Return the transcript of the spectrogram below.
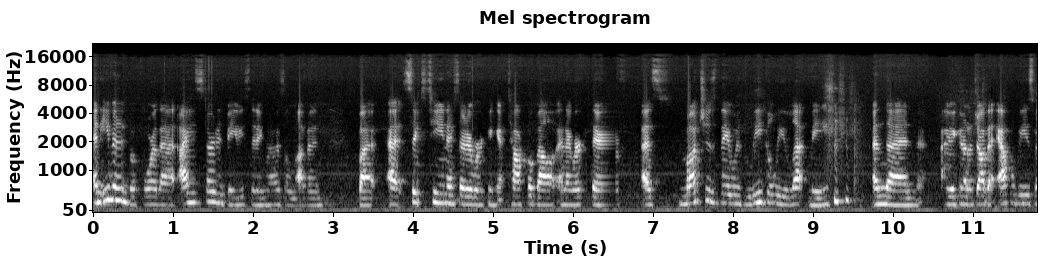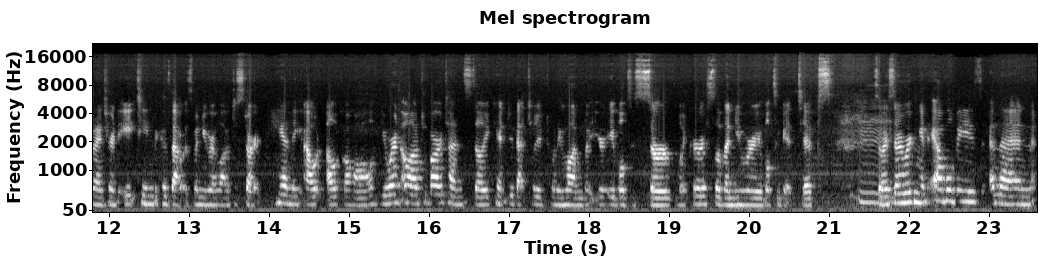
And even before that, I started babysitting when I was 11. But at 16, I started working at Taco Bell and I worked there as much as they would legally let me. and then I got a job at Applebee's when I turned 18 because that was when you were allowed to start handing out alcohol. You weren't allowed to bartend still. You can't do that till you're 21, but you're able to serve liquor. So then you were able to get tips. Mm. So I started working at Applebee's and then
